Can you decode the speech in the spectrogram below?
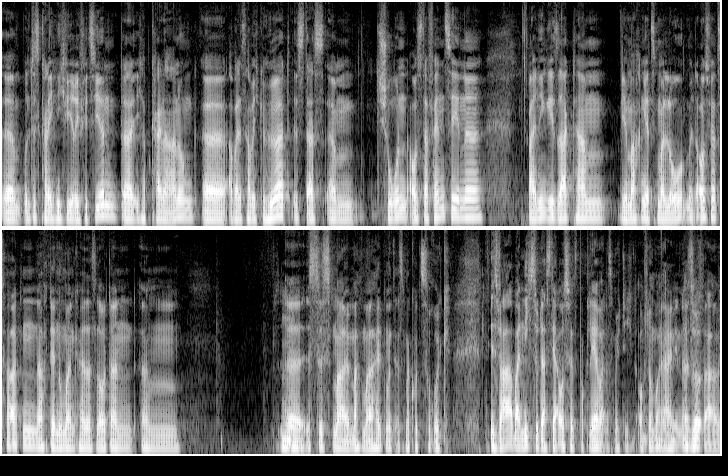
ähm, und das kann ich nicht verifizieren, da, ich habe keine Ahnung, äh, aber das habe ich gehört, ist, dass ähm, schon aus der Fanszene einige gesagt haben, wir machen jetzt mal low mit Auswärtsfahrten, nach der Nummer in Kaiserslautern ähm, äh, ist es mal, machen wir, halten wir uns erstmal kurz zurück. Es war aber nicht so, dass der Auswärtsbock leer war, das möchte ich auch nochmal erwähnen. also, es war,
